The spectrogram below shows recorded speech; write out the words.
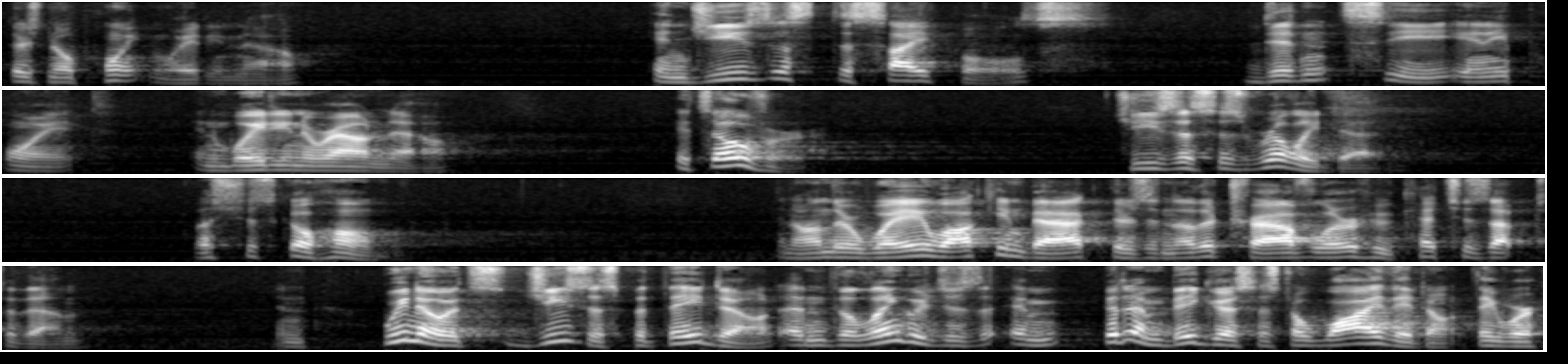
there's no point in waiting now. And Jesus' disciples didn't see any point in waiting around now. It's over. Jesus is really dead. Let's just go home. And on their way, walking back, there's another traveler who catches up to them. And we know it's Jesus, but they don't. And the language is a bit ambiguous as to why they don't. They were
